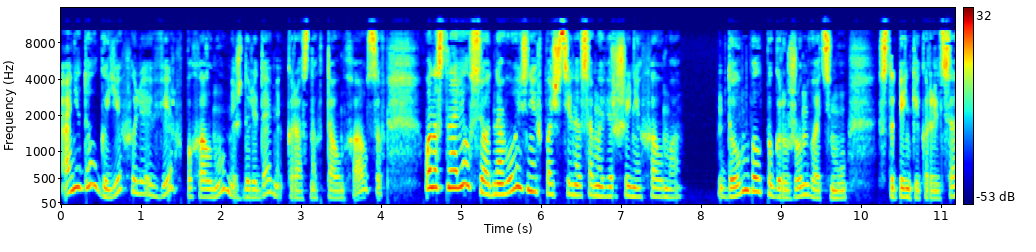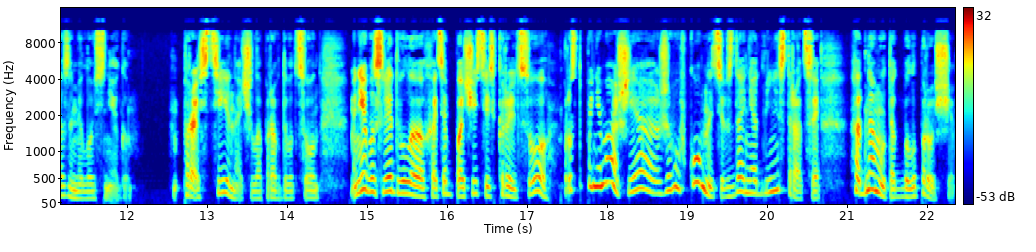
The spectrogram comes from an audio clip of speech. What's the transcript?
Они долго ехали вверх по холму между рядами красных таунхаусов. Он остановился у одного из них почти на самой вершине холма. Дом был погружен во тьму, ступеньки крыльца замело снегом. «Прости», — начал оправдываться он, — «мне бы следовало хотя бы почистить крыльцо. Просто, понимаешь, я живу в комнате в здании администрации. Одному так было проще.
